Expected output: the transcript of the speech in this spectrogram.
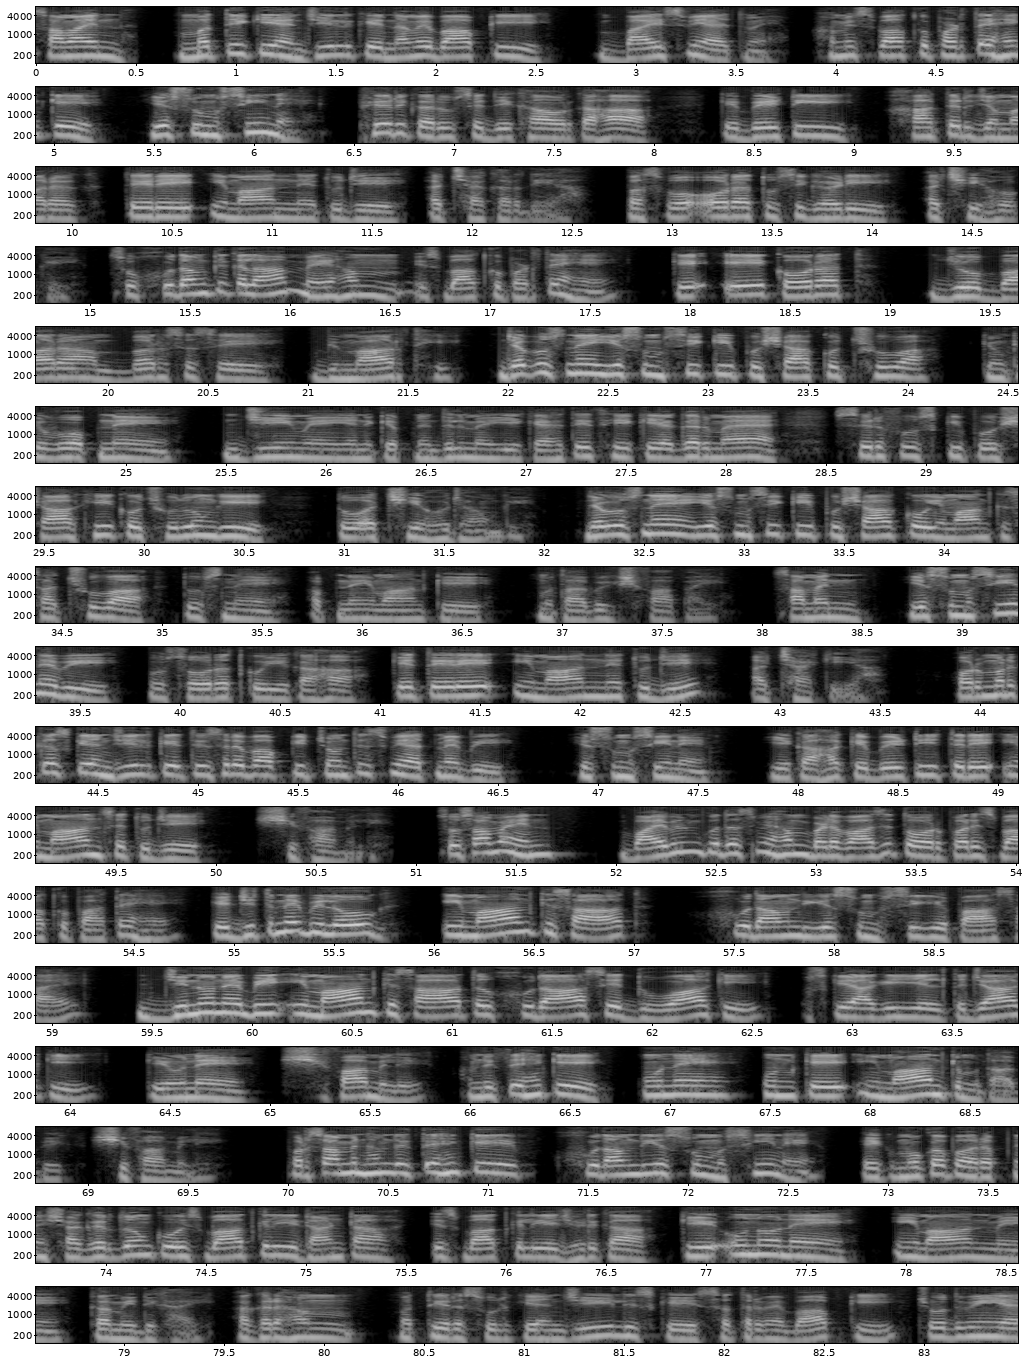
سامعین، متی کی انجیل کے نویں باپ کی بائیسویں آیت میں ہم اس بات کو پڑھتے ہیں کہ یسو مسیح نے پھر کر اسے دیکھا اور کہا کہ بیٹی، خاطر جمع رکھ، تیرے ایمان نے تجھے اچھا کر دیا۔ بس وہ عورت اسی گھڑی اچھی ہو گئی۔ سو خدا کے کلام میں ہم اس بات کو پڑھتے ہیں کہ ایک عورت جو بارہ برس سے بیمار تھی، جب اس نے یسمسی کی پوشاک کو چھوا، کیونکہ وہ اپنے جی میں یعنی کہ اپنے دل میں یہ کہتے تھے کہ اگر میں صرف اس کی پوشاک ہی کو چھو لوں گی تو اچھی ہو جاؤں گی۔ جب اس نے یسمسی کی پوشاک کو ایمان کے ساتھ چھوا تو اس نے اپنے ایمان کے مطابق شفا پائی۔ سامن یسمسی نے بھی اس عورت کو یہ کہا کہ تیرے ایمان نے تجھے اچھا کیا۔ اور مرکز کے انجیل کے تیسرے باپ کی چونتیسویں عت میں بھی یسمسی نے یہ کہا کہ بیٹی، تیرے ایمان سے تجھے شفا ملی۔ سو سامعین بائبل مقدس میں ہم بڑے واضح طور پر اس بات کو پاتے ہیں کہ جتنے بھی لوگ ایمان کے ساتھ خدا مسیح کے پاس آئے، جنہوں نے بھی ایمان کے ساتھ خدا سے دعا کی، اس کے آگے یہ التجا کی کہ انہیں شفا ملے۔ ہم دیکھتے ہیں کہ انہیں ان کے ایمان کے مطابق شفا ملی۔ پر سامن ہم دیکھتے ہیں کہ خدا یسو مسیح نے ایک موقع پر اپنے شاگردوں کو اس بات کے لیے ڈانٹا، اس بات کے لیے جھڑکا کہ انہوں نے ایمان میں کمی دکھائی۔ اگر ہم متی رسول کے انجیل اس کے سترویں باپ کی چودویں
